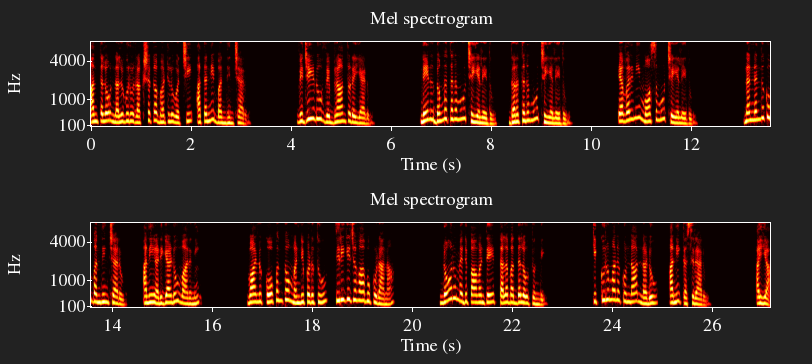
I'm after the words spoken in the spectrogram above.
అంతలో నలుగురు రక్షక భటులు వచ్చి అతన్ని బంధించారు. విజయుడు విభ్రాంతుడయ్యాడు. నేను దొంగతనమూ చెయ్యలేదు దొరతనమూ చెయ్యలేదు ఎవరినీ మోసమూ చెయ్యలేదు నన్నెందుకు బంధించారు? అని అడిగాడు వారిని. వాళ్ళు కోపంతో మండిపడుతూ తిరిగి జవాబు కూడానా? నోరు మెదిపావంటే తలబద్దలవుతుంది. కిక్కురుమనకుండా నడు అని కసిరారు. అయ్యా!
